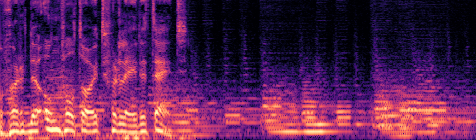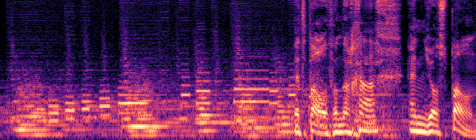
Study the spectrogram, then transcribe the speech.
Over de onvoltooid verleden tijd. Met Paul van der Gaag en Jos Palm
